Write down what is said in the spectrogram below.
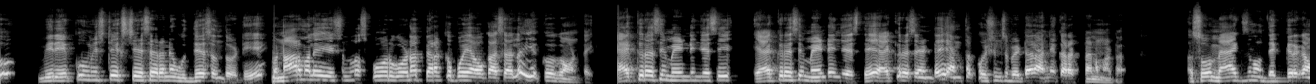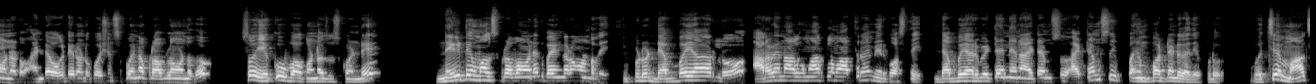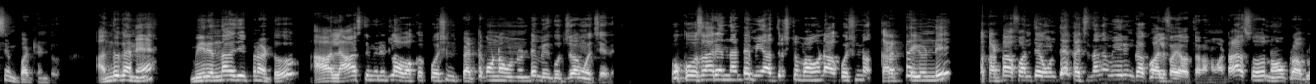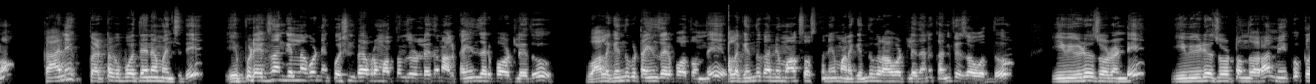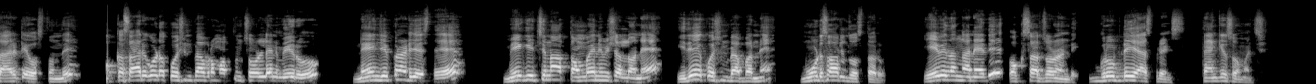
మీరు ఎక్కువ మిస్టేక్స్ చేశారనే ఉద్దేశంతో నార్మలైజేషన్లో స్కోర్ కూడా పెరక్కపోయే అవకాశాలు ఎక్కువగా ఉంటాయి. యాక్యురసీ మెయింటైన్ చేసి యాక్యురసీ మెయింటైన్ చేస్తే యాక్యురసీ అంటే ఎంత క్వశ్చన్స్ పెట్టారో అన్ని కరెక్ట్ అనమాట సో మాక్సిమం దగ్గరగా ఉండడం. అంటే ఒకటి రెండు క్వశ్చన్స్ పోయినా ప్రాబ్లం ఉండదు. సో ఎక్కువ పోకుండా చూసుకోండి. నెగిటివ్ మార్క్స్ ప్రభావం అనేది భయంకరంగా ఉండదు. ఇప్పుడు డెబ్బై ఆరులో అరవై నాలుగు మార్కులు మాత్రమే మీకు వస్తాయి. డెబ్బై ఆరు పెట్టే నేను అటెంప్ట్స్ అటెంప్ట్స్ ఇంపార్టెంట్ కదా ఇప్పుడు వచ్చే మార్క్స్ ఇంపార్టెంట్ అందుకనే మీరు ఇందాక చెప్పినట్టు ఆ లాస్ట్ మినిట్లో ఒక్క క్వశ్చన్ పెట్టకుండా ఉండుంటే మీకు ఉద్యోగం వచ్చేది. ఒక్కోసారి ఏంటంటే మీ అదృష్టం బాగుండి ఆ క్వశ్చన్ కరెక్ట్ అయ్యి ఉండి కట్ ఆఫ్ అంతే ఉంటే ఖచ్చితంగా మీరు ఇంకా క్వాలిఫై అవుతారు అనమాట సో నో ప్రాబ్లం కానీ పెట్టకపోతేనే మంచిది. ఎప్పుడు ఎగ్జామ్కి వెళ్ళినా కూడా నేను క్వశ్చన్ పేపర్ మొత్తం చూడలేదు నాకు టైం సరిపోవట్లేదు. వాళ్ళకి ఎందుకు టైం సరిపోతుంది? వాళ్ళకి ఎందుకు అన్ని మార్క్స్ వస్తున్నాయి? మనకి ఎందుకు రావట్లేదు అని కన్ఫ్యూజ్ అవ్వద్దు. ఈ వీడియో చూడండి. ఈ వీడియో చూడటం ద్వారా మీకు క్లారిటీ వస్తుంది. ఒక్కసారి కూడా క్వశ్చన్ పేపర్ మొత్తం చూడలేని మీరు నేను చెప్పినట్టు చేస్తే మీకు ఇచ్చిన తొంభై నిమిషాల్లోనే ఇదే క్వశ్చన్ పేపర్ని మూడు సార్లు చూస్తారు. ఏ విధంగా అనేది ఒకసారి చూడండి. Group D aspirants thank you so much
